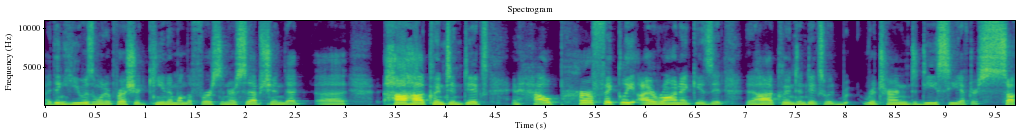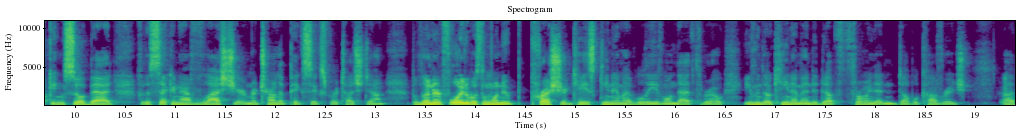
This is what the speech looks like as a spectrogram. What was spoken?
I think he was the one who pressured Keenum on the first interception that uh, Ha Ha Clinton-Dix. And how perfectly ironic is it that Ha Ha Clinton-Dix would return to DC after sucking so bad for the second half of last year and return the pick six for a touchdown. But Leonard Floyd was the one who who pressured Case Keenum, I believe, on that throw, even though Keenum ended up throwing that in double coverage. Uh,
